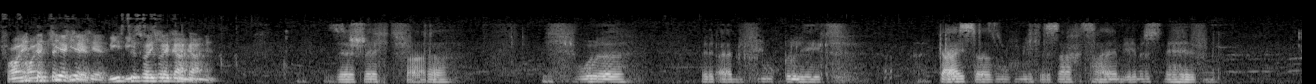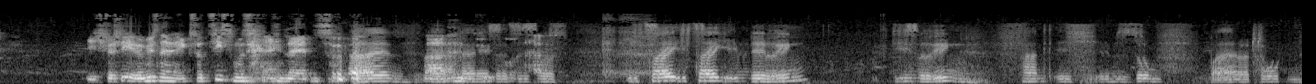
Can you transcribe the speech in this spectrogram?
Freund der Kirche, wie ist es euch ergangen? Sehr schlecht, Vater. Ich wurde mit einem Fluch belegt. Geister suchen mich des Nachts heim. Ihr müsst mir helfen. Ich verstehe, wir müssen einen Exorzismus einleiten. So. Nein, nein, kein Exorzismus. Ich zeige, ich zeige ihm den Ring. Diesen Ring fand ich im Sumpf bei einer Toten.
